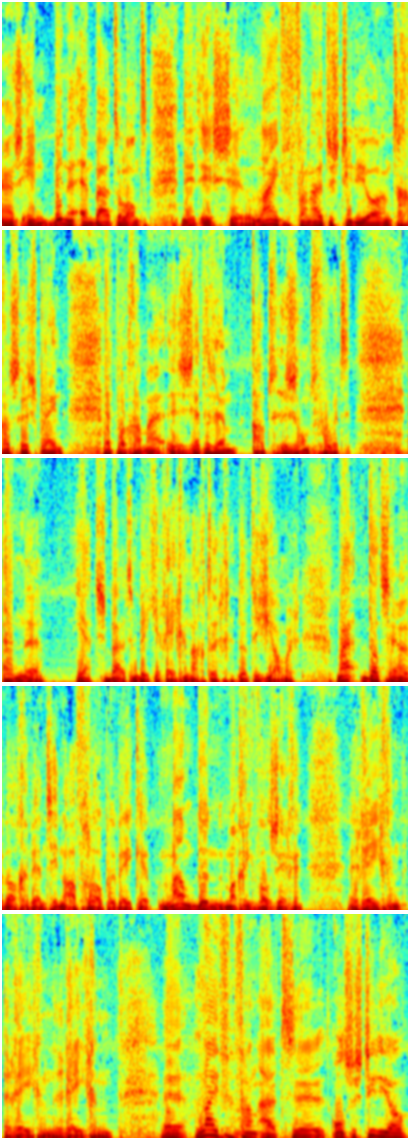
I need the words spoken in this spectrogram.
in binnen- en buitenland. Dit is eh, live vanuit de studio aan het Gashuisplein. Het programma ZFM Oud Zandvoort. En... eh, ja, het is buiten een beetje regenachtig. Dat is jammer. Maar dat zijn we wel gewend in de afgelopen weken. Maanden mag ik wel zeggen. Regen, regen, regen. Eh, live vanuit onze studio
